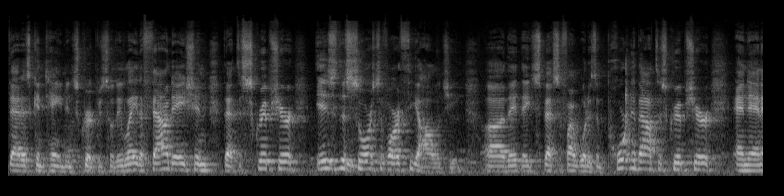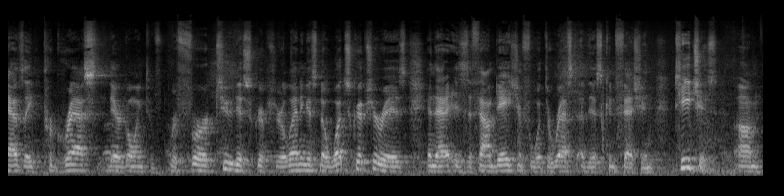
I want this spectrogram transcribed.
that is contained in Scripture. So they lay the foundation that the Scripture is the source of our theology. Uh, they, they specify what is important about the Scripture, and then as they progress, they're going to refer to this Scripture, letting us know what Scripture is, and that it is the foundation for what the rest of this confession teaches. Um,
